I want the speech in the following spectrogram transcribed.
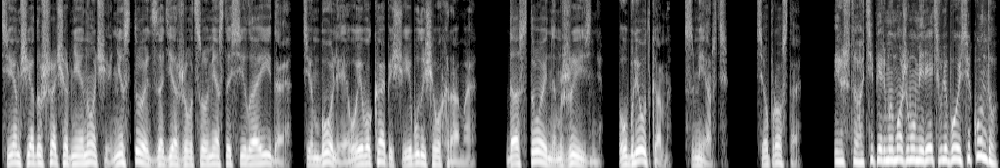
Тем, чья душа чернее ночи, не стоит задерживаться у места силы Аида, тем более у его капища и будущего храма. Достойным — жизнь, ублюдкам — смерть. Все просто. «И что, теперь мы можем умереть в любую секунду?»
